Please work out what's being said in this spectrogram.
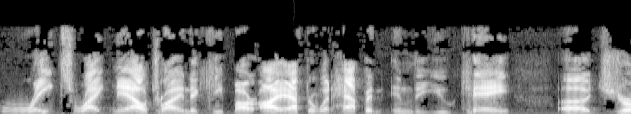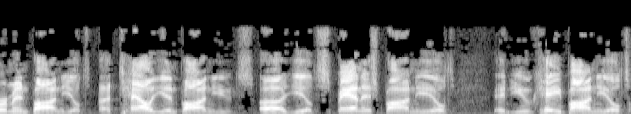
rates right now, trying to keep our eye after what happened in the UK. Uh, German bond yields, Italian bond yields, uh, yields, Spanish bond yields, and UK bond yields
